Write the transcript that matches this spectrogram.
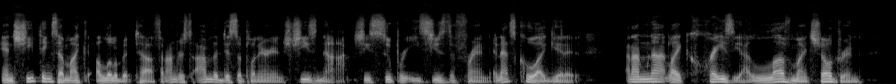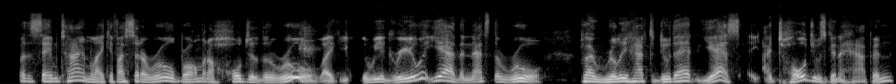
and she thinks I'm like a little bit tough. And I'm just, I'm the disciplinarian. She's not. She's super easy. She's the friend. And that's cool. I get it. And I'm not like crazy. I love my children. But at the same time, like if I set a rule, bro, I'm to hold you to the rule. Like, do we agree to it? Yeah, then that's the rule. Do I really have to do that? Yes. I told you it was to happen.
